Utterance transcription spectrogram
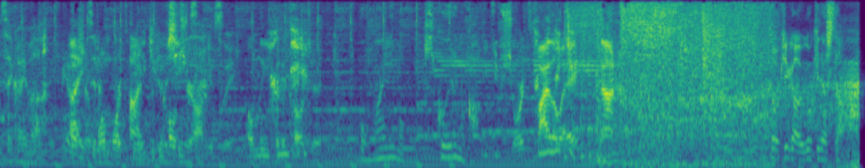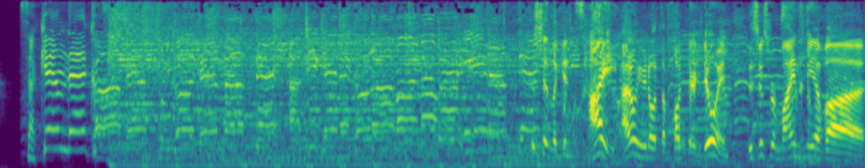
世界は Let me hear あ that い shit つら one にと more って time. 息 For the 苦しいの culture, さ obviously. Only for the culture. お前にも聞こえるのか YouTube Shorts, by the way. Nah, nah. 時が動き出した叫んでこう飛び越えて This shit looking tight. I don't even know what the fuck they're doing. This just reminds me of uh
